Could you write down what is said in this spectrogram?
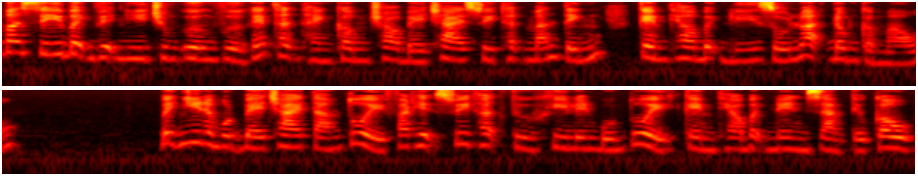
bác sĩ Bệnh viện Nhi Trung ương vừa ghép thận thành công cho bé trai suy thận mãn tính kèm theo bệnh lý rối loạn đông cầm máu. Bệnh nhi là một bé trai 8 tuổi phát hiện suy thận từ khi lên 4 tuổi kèm theo bệnh nền giảm tiểu cầu,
